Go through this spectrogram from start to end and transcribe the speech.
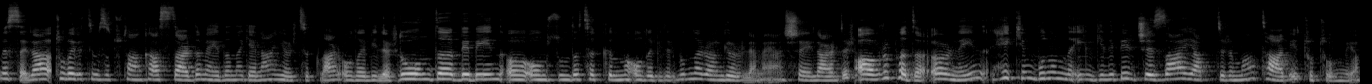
Mesela tuvaletimizi tutan kaslarda meydana gelen yırtıklar olabilir. Doğumda bebeğin e, omzunda takılma olabilir. Bunlar öngörülemeyen şeylerdir. Avrupa'da örneğin hekim bununla ilgili bir ceza yaptırıma tabi tutulmuyor.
